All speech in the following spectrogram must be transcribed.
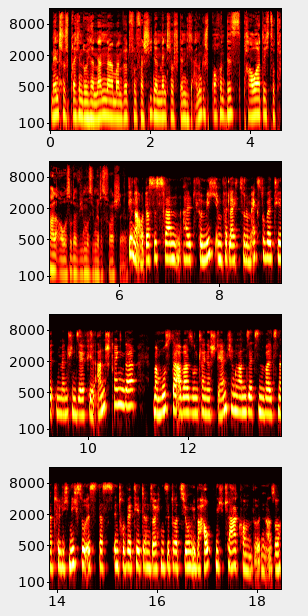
Menschen sprechen durcheinander. Man wird von verschiedenen Menschen ständig angesprochen. Das powert dich total aus, oder wie muss ich mir das vorstellen? Genau, das ist dann halt für mich im Vergleich zu einem extrovertierten Menschen sehr viel anstrengender. Man muss da aber so ein kleines Sternchen ransetzen, weil es natürlich nicht so ist, dass Introvertierte in solchen Situationen überhaupt nicht klarkommen würden. Also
